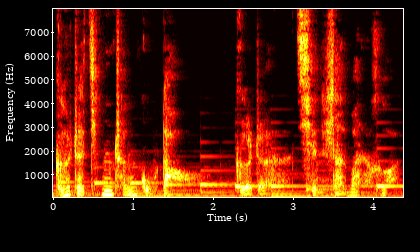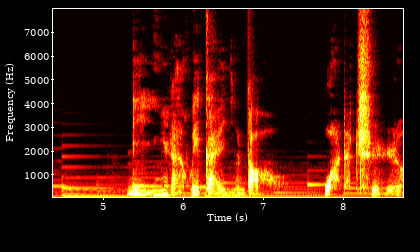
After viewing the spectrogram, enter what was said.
隔着京城古道。隔着千山万壑，你依然会感应到我的炽热。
